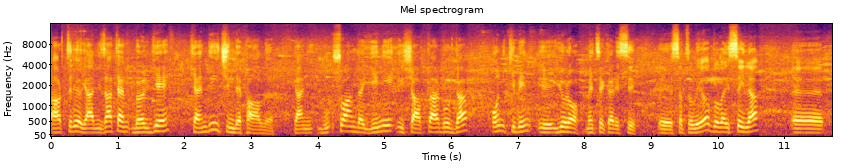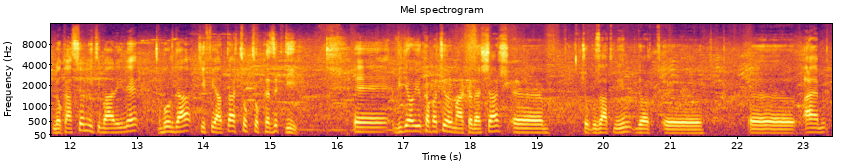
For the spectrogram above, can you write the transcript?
arttırıyor. Yani zaten bölge kendi içinde pahalı. Yani bu şu anda yeni inşaatlar burada 12 bin e, euro metrekaresi e, satılıyor. Dolayısıyla e, lokasyon itibariyle buradaki fiyatlar çok çok kazık değil. E, videoyu kapatıyorum arkadaşlar. E, çok uzatmayayım. 4 e, e,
